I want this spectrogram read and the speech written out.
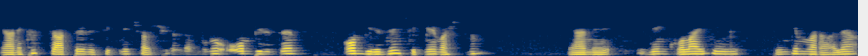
Yani kaç saattir de çekmeye çalışıyorum ben bunu 11'den 11'den çekmeye başladım. Yani izin kolay değil. Pingim var hala.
